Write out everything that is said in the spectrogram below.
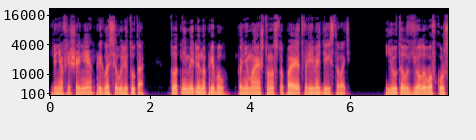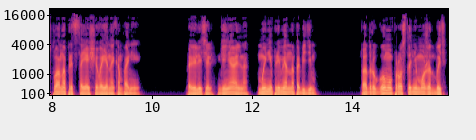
Приняв решение, пригласил Летута. Тот немедленно прибыл, понимая, что наступает время действовать. Ютел ввел его в курс плана предстоящей военной кампании. «Повелитель, гениально, мы непременно победим». «По-другому просто не может быть»,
